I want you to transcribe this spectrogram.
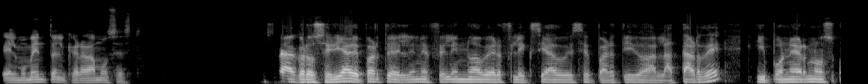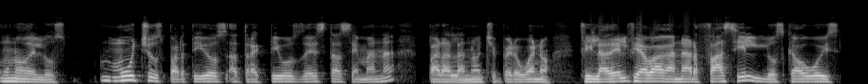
el momento en el que grabamos esto. Es una grosería de parte del NFL no haber flexeado ese partido a la tarde y ponernos uno de los muchos partidos atractivos de esta semana para la noche. Pero bueno, Filadelfia va a ganar fácil, los Cowboys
